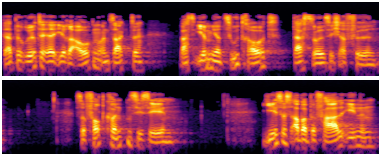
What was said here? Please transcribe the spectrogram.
Da berührte er ihre Augen und sagte, Was ihr mir zutraut, das soll sich erfüllen. Sofort konnten sie sehen. Jesus aber befahl ihnen,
